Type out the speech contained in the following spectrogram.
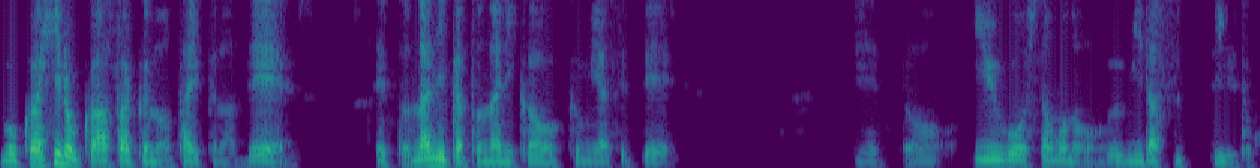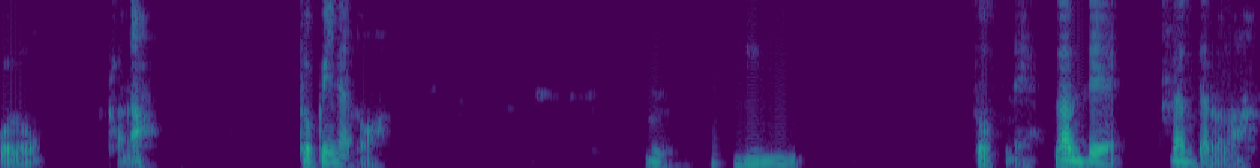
僕は広く浅くのタイプなんで、えっと、何かと何かを組み合わせて、えーっと、融合したものを生み出すっていうところかな。得意なのは。うん、そうですね。なんで、なんだろうな。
